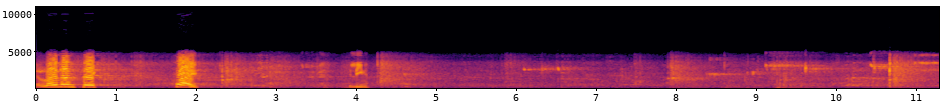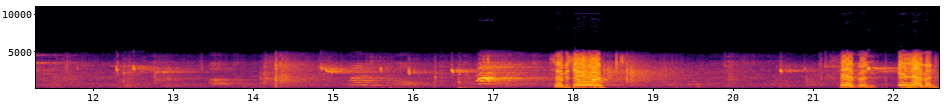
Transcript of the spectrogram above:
Eleven six. Play. Eline. Service over. Seven, eleven.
